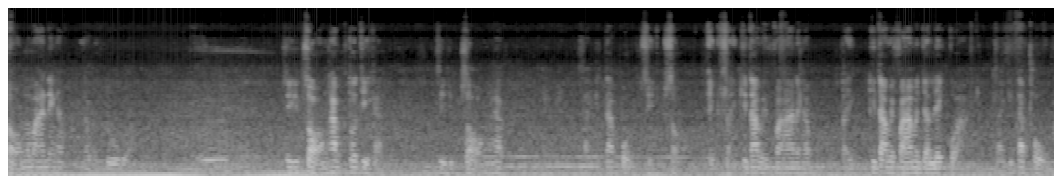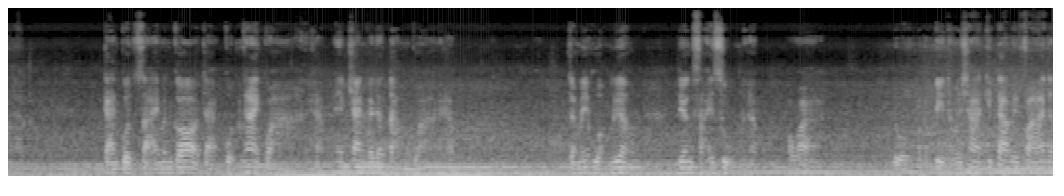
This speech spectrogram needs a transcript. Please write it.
สองประมาณนี้ครับเดี๋ยวผมดูก่อน สี่สิบสองครับตัวทีครับสี่สิบสองนะครับสายกีตาร์โปร่งสี่สิบสองเอกสายกีตาร์ไฟฟ้านะครับสายกีตาร์ไฟฟ้ามันจะเล็กกว่าสายกีตาร์โปร่งนะครับ การกดสายมันก็จะกดง่ายกว่านะครับแอคชั่นก็จะต่ำกว่านะครับ จะไม่ห่วงเรื่องเรื่องสายสูงนะครับ เพราะว่าโดยปกติธรรมชาติกีตาร์ไฟฟ้าจะ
